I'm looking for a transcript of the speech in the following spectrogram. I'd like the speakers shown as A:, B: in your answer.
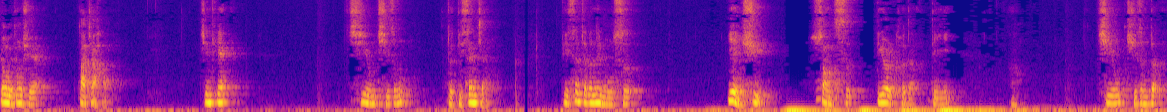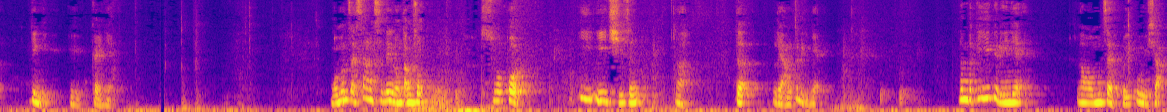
A: 各位同学，大家好。今天其用其中的第三讲，第三讲的内容是延续上次第二课的第一啊，其用其中的定义与概念。我们在上次内容当中说过了一一其中啊的两个理念。那么第一个理念，让我们再回顾一下。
